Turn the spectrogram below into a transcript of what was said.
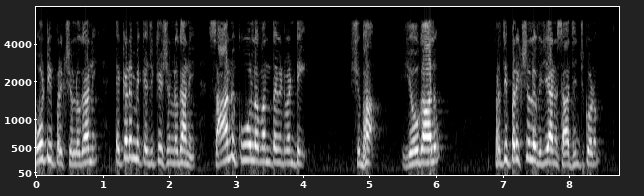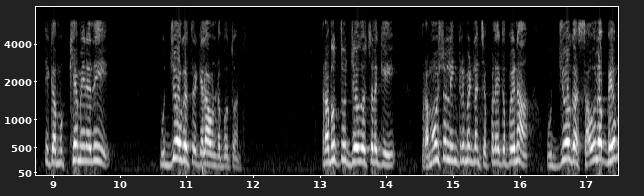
పోటీ పరీక్షల్లో కానీ అకాడమిక్ ఎడ్యుకేషన్లో కానీ సానుకూలవంతమైనటువంటి శుభ యోగాలు ప్రతి పరీక్షలో విజయాన్ని సాధించుకోవడం. ఇక ముఖ్యమైనది ఉద్యోగస్తులకు ఎలా ఉండబోతోంది? ప్రభుత్వ ఉద్యోగస్తులకి ప్రమోషనల్ ఇంక్రిమెంట్ అని చెప్పలేకపోయినా ఉద్యోగ సౌలభ్యం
